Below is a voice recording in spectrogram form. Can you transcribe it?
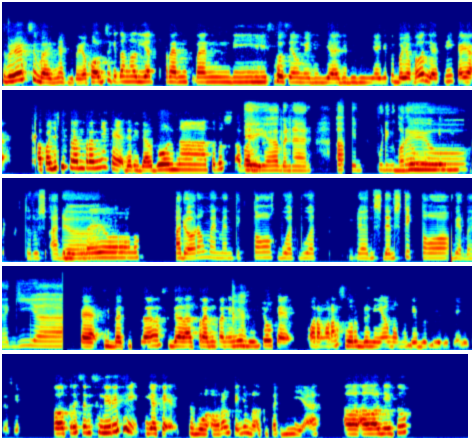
sebenarnya sih banyak gitu ya. Kalau bisa kita ngelihat tren-tren di sosial media di dunia gitu banyak banget gak sih? Kayak apa aja sih tren-trennya kayak dari dalgona, terus apa lagi? Iya benar. Uh, puding Oreo, terus ada Oreo. Ada orang main-main TikTok buat-buat dance dance TikTok biar bahagia. Kayak tiba-tiba segala tren-tren ini muncul kayak orang-orang seluruh dunia mau menghibur diri kayak gitu sih kalau Kristen sendiri sih ya kayak semua orang kayaknya melakukan ini ya awal-awalnya itu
